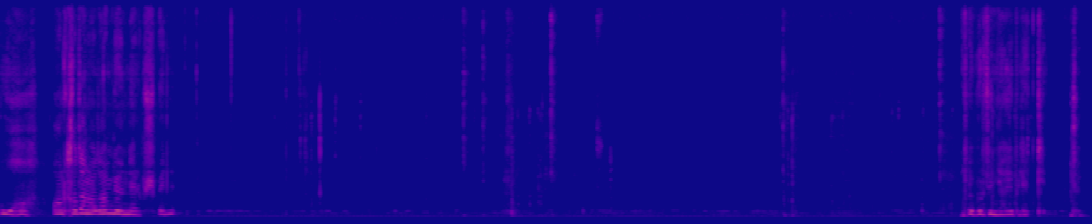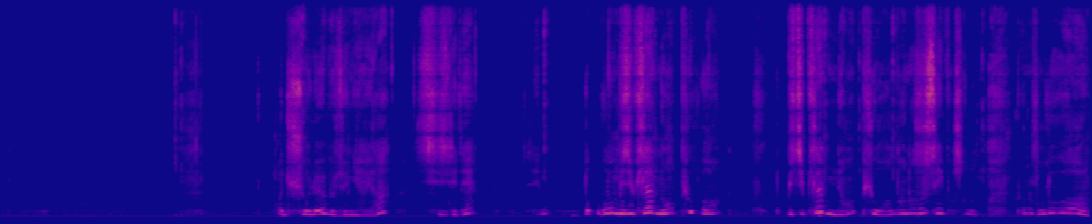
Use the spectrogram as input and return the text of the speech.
Oha arkadan adam göndermiş beni. Öbür dünyaya bilet tüh. Hadi şöyle öbür dünyaya. Sizde de. Oğlum bizimkiler ne yapıyor lan? Bizimkiler ne yapıyor? Allah'ınızı seviyorsanız. Yapıyorsunuz oğlum.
